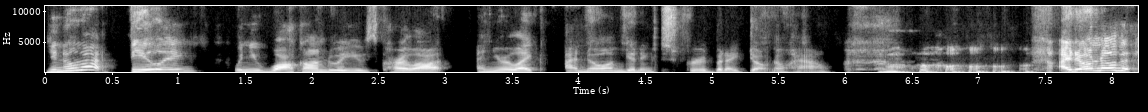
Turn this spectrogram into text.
you know, that feeling when you walk onto a used car lot and you're like, I know I'm getting screwed, but I don't know how. I don't know that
